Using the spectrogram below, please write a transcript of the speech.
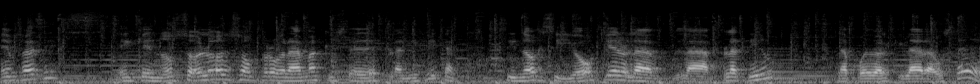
énfasis en que no solo son programas que ustedes planifican, sino que si yo quiero la, la Platinum, la puedo alquilar a ustedes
